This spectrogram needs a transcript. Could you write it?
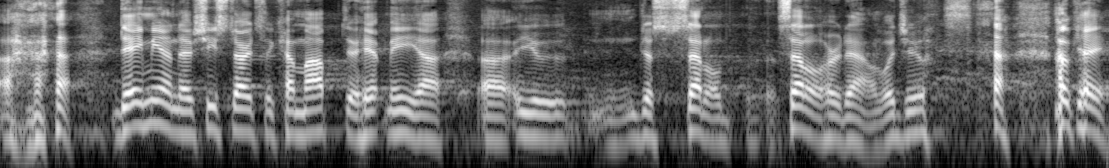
Damien, if she starts to come up to hit me, uh, uh, you just settle, settle her down, would you? okay.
